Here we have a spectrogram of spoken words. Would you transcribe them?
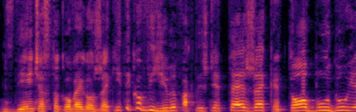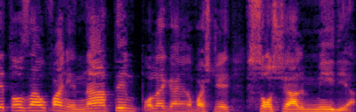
zdjęcia stokowego rzeki, tylko widzimy faktycznie tę rzekę. To buduje to zaufanie. Na tym polegają właśnie social media.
